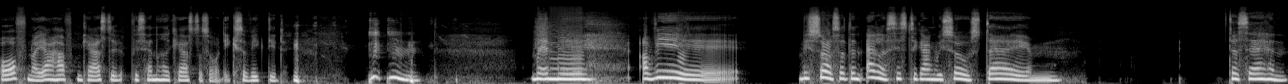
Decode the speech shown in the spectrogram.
Off, når jeg har haft en kæreste. Hvis han havde kærester, så var det ikke så vigtigt. Men, øh, og vi, øh, vi så så den aller sidste gang, vi sås, der, øh, der sagde han,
